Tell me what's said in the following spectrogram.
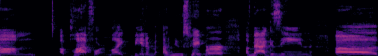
um, a platform, like be it a, a newspaper, a magazine, a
